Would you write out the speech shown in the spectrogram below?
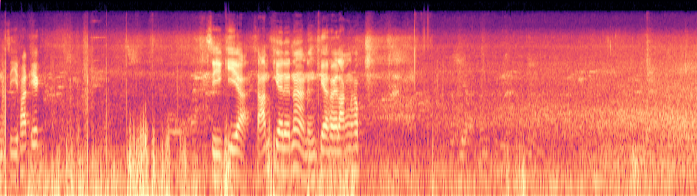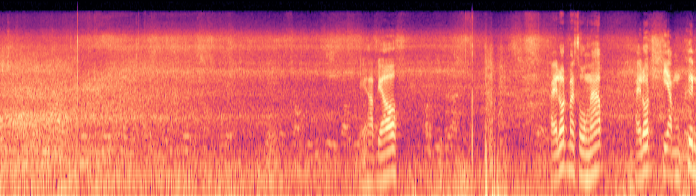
NC พัด X สี่เกียร์สามเกียร์เดินหน้าหนึ่งเกียร์ถอยหลังนะครับนี่ครับเดี๋ยวไถรถมาส่งนะครับไถรถเตรียมขึ้น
